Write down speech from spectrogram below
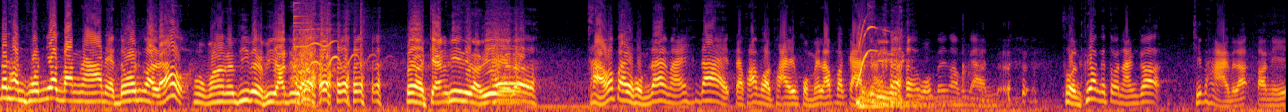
ไม่ทันพ้นแยกบางนาเนี่ยโดนก่อนแล้ว ผมว่านั้นพี่ไปกับพี่ยัดดีกว่า ไปกับแก๊งพี่ดีกว่าพี่เอยัดออะ ถามว่าไปกับผมได้ไหมได้ แต่ความปลอดภัยผมไม่รับประกันนี่ผมไม่รับประกัน ส่วนเครื่องกับตัวนั้นก็ชิปหายไปแล้วตอนนี้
